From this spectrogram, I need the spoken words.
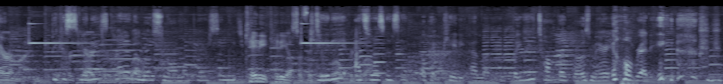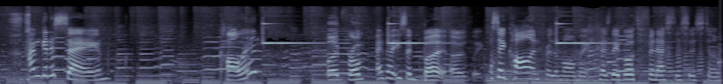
Caroline. Because her Smitty's kind really of the most normal person. Katie, Katie also fits the Katie, role pretty that's what I was gonna say. Okay, Katie, I love you, but you talk like Rosemary already. I'm gonna say Colin. Bud from? I thought you said butt. I was like, I'll say Colin for the moment because they both finesse the system.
